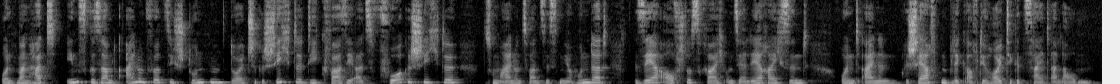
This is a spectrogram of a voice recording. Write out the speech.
Und man hat insgesamt 41 Stunden deutsche Geschichte, die quasi als Vorgeschichte zum 21. Jahrhundert sehr aufschlussreich und sehr lehrreich sind und einen geschärften Blick auf die heutige Zeit erlauben.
